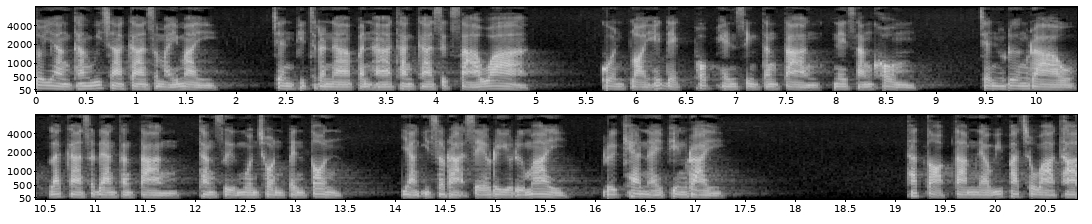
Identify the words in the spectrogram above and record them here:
ตัวอย่างทางวิชาการสมัยใหม่ เช่นพิจารณาปัญหาทางการศึกษาว่า ควรปล่อยให้เด็กพบเห็นสิ่งต่างๆ ในสังคม เช่นเรื่องราวและการแสดงต่างๆ ทางสื่อมวลชนเป็นต้น อย่างอิสระเสรีหรือไม่ หรือแค่ไหนเพียงไร ถ้าตอบตามแนววิพัชวาทะ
